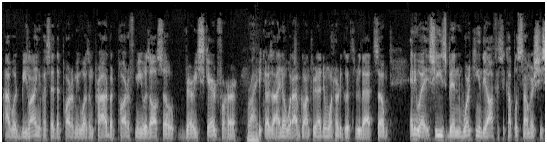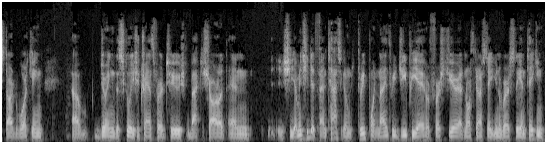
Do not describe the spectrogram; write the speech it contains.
I would be lying if I said that part of me wasn't proud, but part of me was also very scared for her. Right. Because I know what I've gone through and I didn't want her to go through that. So, anyway, she's been working in the office a couple of summers. She started working um, during the school. Year. She transferred to back to Charlotte and she, I mean, she did fantastic. I mean, 3.93 GPA her first year at North Carolina State University and taking,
